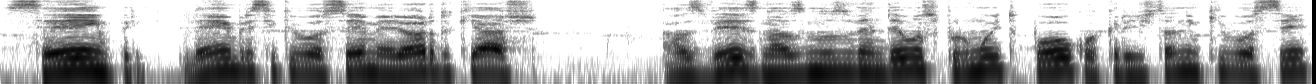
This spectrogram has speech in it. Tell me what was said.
Sempre lembre-se que você é melhor do que acha. Às vezes nós nos vendemos por muito pouco, acreditando em que você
